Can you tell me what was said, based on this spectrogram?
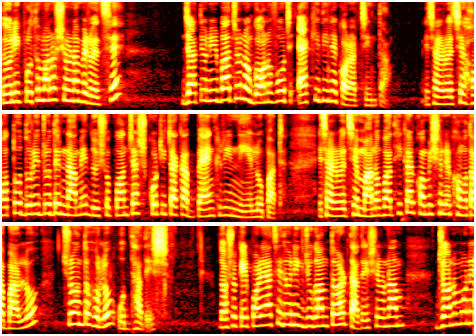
দৈনিক প্রথম আলো শিরোনামে রয়েছে, জাতীয় নির্বাচন ও গণভোট একই দিনে করার চিন্তা। এছাড়া রয়েছে, হত দরিদ্রদের নামে দুইশো পঞ্চাশ কোটি টাকা ব্যাংক ঋণ নিয়ে লোপাট। এছাড়া রয়েছে, মানবাধিকার কমিশনের ক্ষমতা বাড়ল, চূড়ান্ত হলো অধ্যাদেশ দর্শকের পরে আছে দৈনিক যুগান্তর। তাদের শিরোনাম, জনমনে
